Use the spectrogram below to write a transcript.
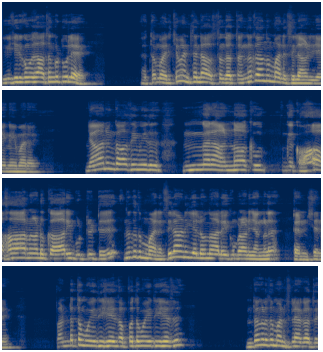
ജീവിച്ചിരിക്കുമ്പോ ശ്വാസം കിട്ടൂലേ? എത്ര മരിച്ച മനുഷ്യന്റെ അവസ്ഥ എന്താ? നിങ്ങൾക്ക് അതൊന്നും മനസ്സിലാവണില്ലേ എങ്ങൈമാരെ ഞാനും കാസിം ഇത് ഇങ്ങനെ അണ്ണാക്ക് കാഹാറിനാട് കാറി വിട്ടിട്ട് നിങ്ങൾക്കിത് മനസ്സിലാണില്ലല്ലോ എന്ന് ആലോചിക്കുമ്പോഴാണ് ഞങ്ങളെ ടെൻഷന്. പണ്ടത്തെ മൊയ്തീ ഷേഖ് അപ്പത്തെ മൊയ്തീ എന്താ നിങ്ങളിത് മനസ്സിലാക്കാത്തത്?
